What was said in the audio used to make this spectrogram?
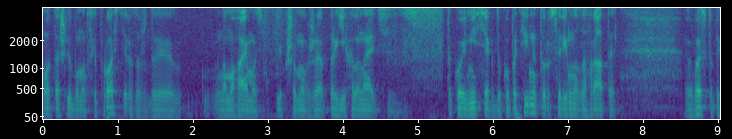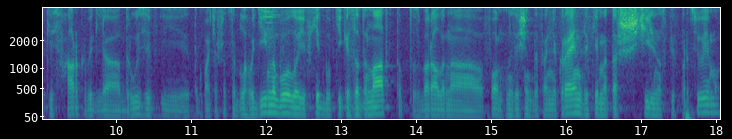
Ми теж любимо цей простір. Завжди намагаємось, якщо ми вже приїхали навіть з такої місії, як докупаційний тур, все рівно заграти. Виступ якийсь в Харкові для друзів, і тим паче, що це благодійно було, і вхід був тільки за донат, тобто збирали на фонд Musician Defend Ukraine, з яким ми теж щільно співпрацюємо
